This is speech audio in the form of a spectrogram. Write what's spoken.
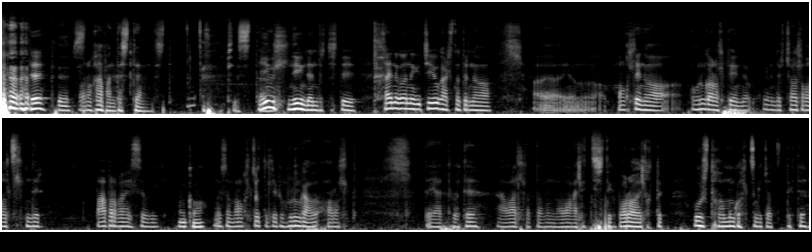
Те уранхаа фантастай юм даа Писта. ийм л нийгэмд амьдарч штэ. Сая нөгөө нэг чи юг харснаа тэр нөгөө аа, Монголын нөгөө хөрөнгө оруулалтын юун дээр чоолго уулзалтан дээр баабаргон хэлсэн үгийг Окей. ерөөсөө монголчууд бол ер нь хөрөнгө оруулалт одоо яадгүй те аваад одоо энэ хуваагаал идчихдэг буруу ойлгодог өөрсдөө мөнгө болцсон гэж боддог те.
